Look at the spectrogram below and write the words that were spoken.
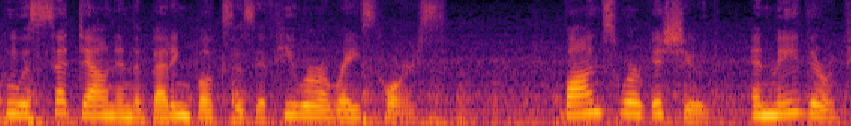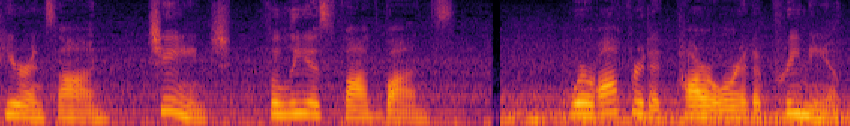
who was set down in the betting books as if he were a racehorse. Bonds were issued, and made their appearance on Change, Phileas Fogg bonds. Were offered at par or at a premium,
